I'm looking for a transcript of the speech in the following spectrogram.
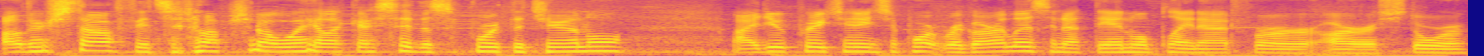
other stuff. It's an optional way, like I said, to support the channel. I do appreciate any support regardless, and at the end we'll play an ad for our store.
